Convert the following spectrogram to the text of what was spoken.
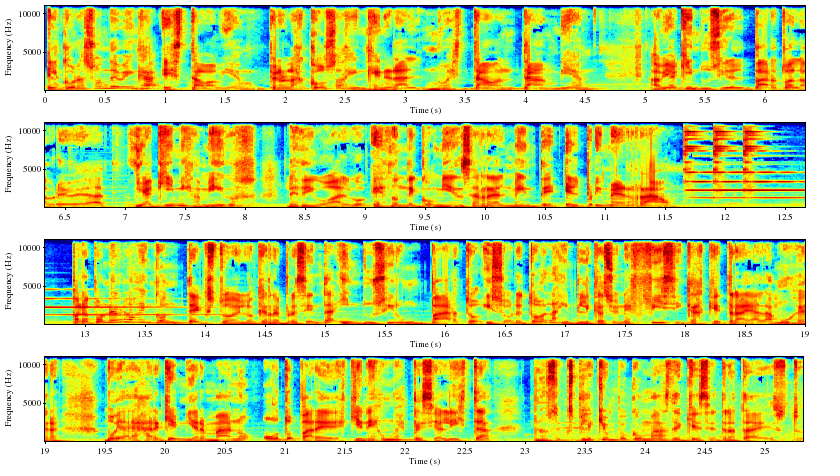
El corazón de Benja estaba bien, pero las cosas en general no estaban tan bien. Había que inducir el parto a la brevedad. Y aquí, mis amigos, les digo algo, es donde comienza realmente el primer round. Para ponerlos en contexto de lo que representa inducir un parto y sobre todo las implicaciones físicas que trae a la mujer, voy a dejar que mi hermano Otto Paredes, quien es un especialista, nos explique un poco más de qué se trata esto.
